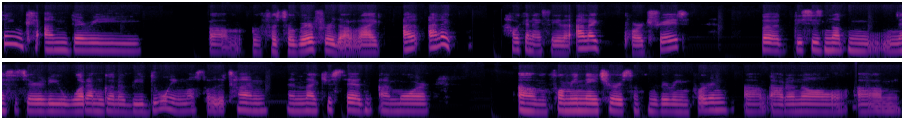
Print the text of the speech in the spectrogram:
think I'm very um, a photographer that like I, I like how can I say that I like portrait, but this is not necessarily what I'm gonna be doing most of the time. And like you said, I'm more um, for me, nature is something very important. Um, I don't know. Um,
